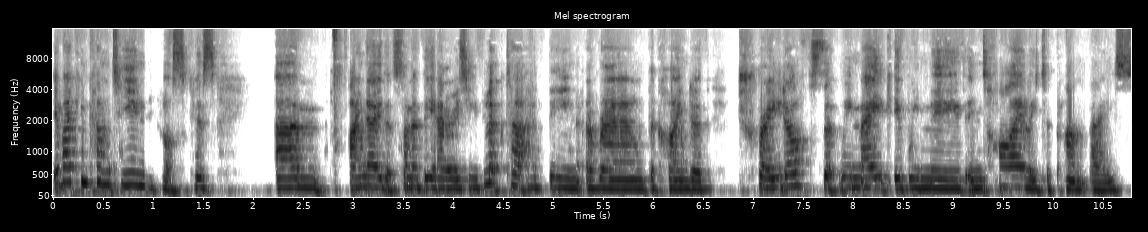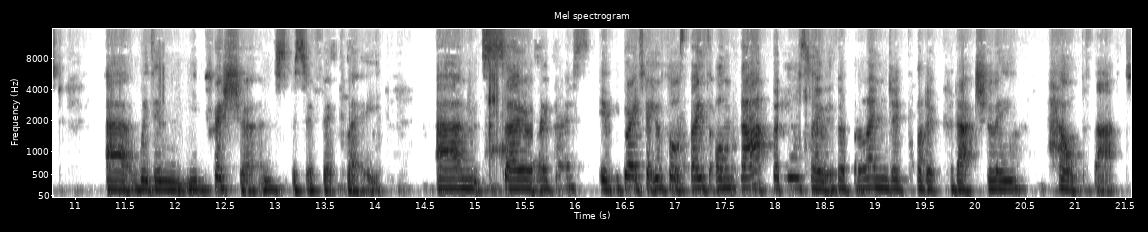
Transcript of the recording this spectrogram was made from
if I can come to you, Nikos, because um, I know that some of the areas you've looked at have been around the kind of trade offs that we make if we move entirely to plant based uh, within nutrition specifically. Um, so I guess it'd be great to get your thoughts both on that, but also if a blended product could actually help that.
